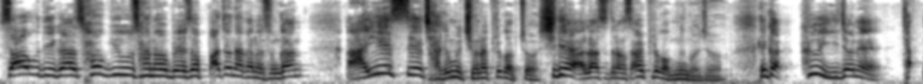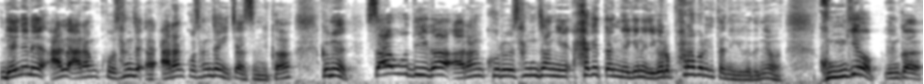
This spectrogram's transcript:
사우디가 석유 산업에서 빠져나가는 순간 IS의 자금을 지원할 필요가 없죠. 시리아 알라스드랑 싸울 필요가 없는 거죠. 그러니까 그 이전에 자, 내년에 알 아람코 상장 아, 아람코 상장 있지 않습니까? 그러면 사우디가 아람코를 상장해 하겠다는 얘기는 이거를 팔아버리겠다는 얘기거든요. 공기업 그러니까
